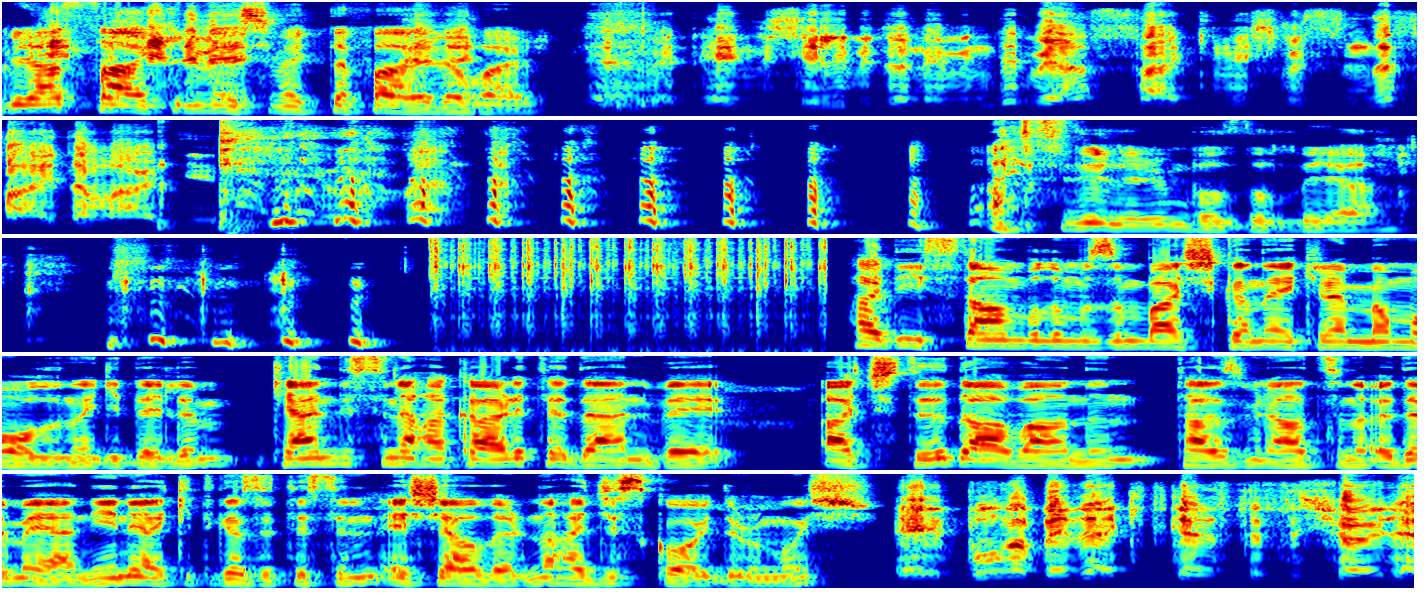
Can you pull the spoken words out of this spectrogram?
Biraz endişeli sakinleşmekte fayda Evet. var. Evet endişeli bir döneminde biraz sakinleşmesinde fayda var diye düşünüyorum ben de. Ay sinirlerim bozuldu ya. Hadi İstanbul'umuzun başkanı Ekrem İmamoğlu'na gidelim. Kendisine hakaret eden ve açtığı davanın tazminatını ödemeyen Yeni Akit gazetesinin eşyalarını haciz koydurmuş. E, bu haberi Akit Gazetesi şöyle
